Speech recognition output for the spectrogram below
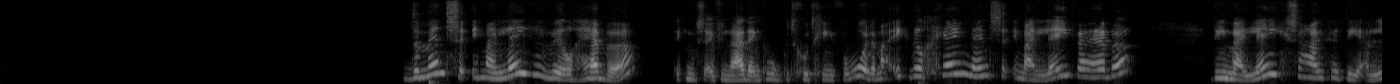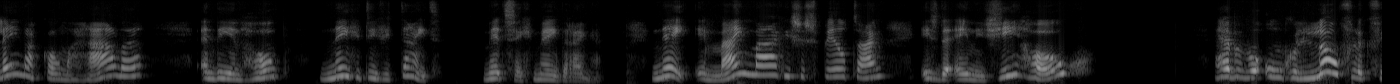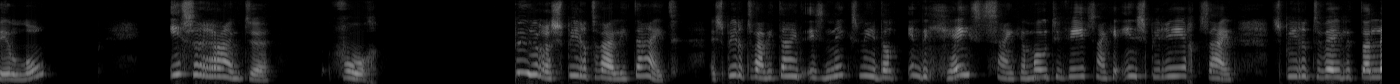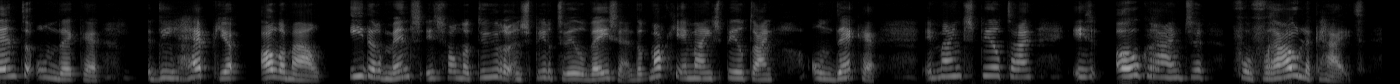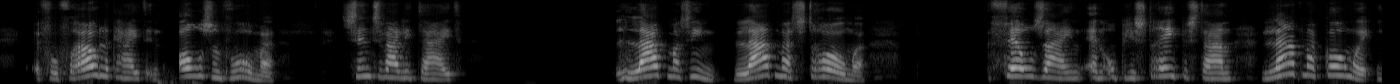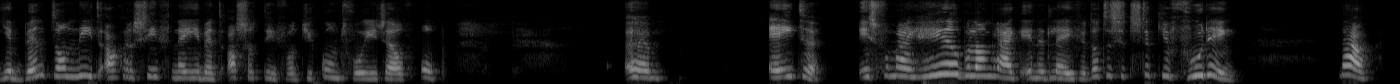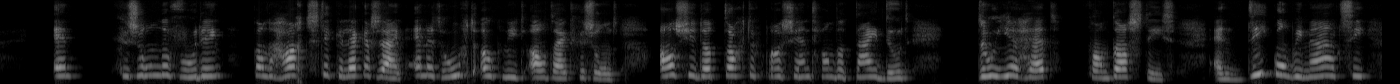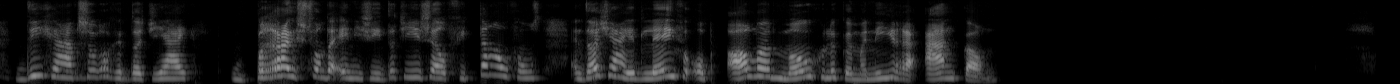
de mensen in mijn leven wil hebben. Ik moest even nadenken hoe ik het goed ging verwoorden. Maar ik wil geen mensen in mijn leven hebben die mij leegzuigen, die alleen maar komen halen en die een hoop negativiteit met zich meebrengen. Nee, in mijn magische speeltuin is de energie hoog hebben we ongelooflijk veel lol? Is er ruimte voor pure spiritualiteit. En spiritualiteit is niks meer dan in de geest zijn, gemotiveerd zijn, geïnspireerd zijn, spirituele talenten ontdekken. Die heb je allemaal. Ieder mens is van nature een spiritueel wezen en dat mag je in mijn speeltuin ontdekken. In mijn speeltuin is ook ruimte voor vrouwelijkheid. Voor vrouwelijkheid in al zijn vormen. Sensualiteit. Laat maar zien, laat maar stromen. Fel zijn en op je strepen staan. Laat maar komen. Je bent dan niet agressief, nee, je bent assertief, want je komt voor jezelf op. Um, eten is voor mij heel belangrijk in het leven. Dat is het stukje voeding. Nou, en gezonde voeding kan hartstikke lekker zijn. En het hoeft ook niet altijd gezond. Als je dat 80% van de tijd doet, doe je het fantastisch. En die combinatie, die gaat zorgen dat jij bruist van de energie, dat je jezelf vitaal voelt en dat jij het leven op alle mogelijke manieren aan kan.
